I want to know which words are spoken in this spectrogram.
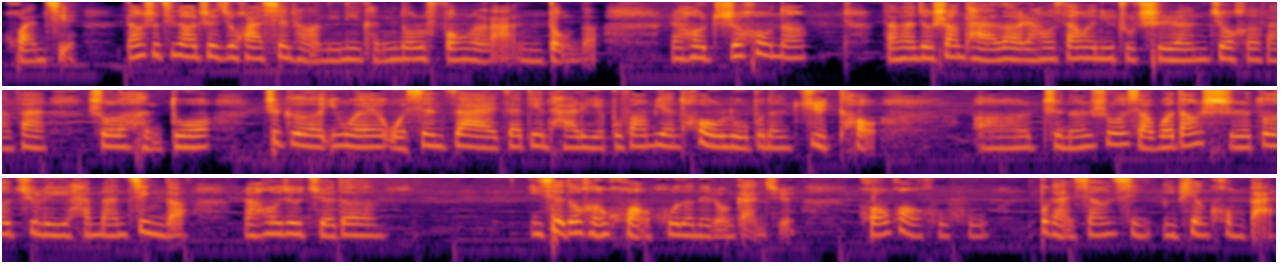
缓解。当时听到这句话，现场的妮妮肯定都是疯了啦，你懂的。然后之后呢，凡凡就上台了，然后三位女主持人就和凡凡说了很多。这个因为我现在在电台里也不方便透露，不能剧透，呃，只能说小波当时坐的距离还蛮近的，然后就觉得一切都很恍惚的那种感觉，恍恍惚惚，不敢相信，一片空白。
